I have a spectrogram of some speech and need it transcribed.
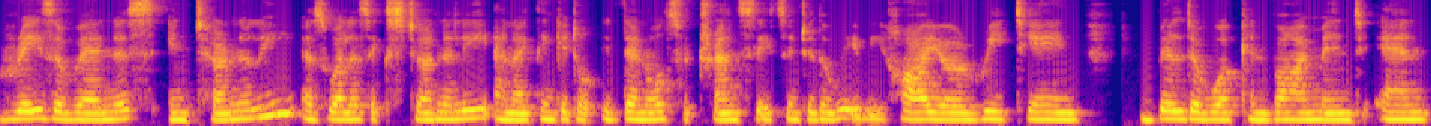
raise awareness internally as well as externally. And I think it, it then also translates into the way we hire, retain, build a work environment. And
